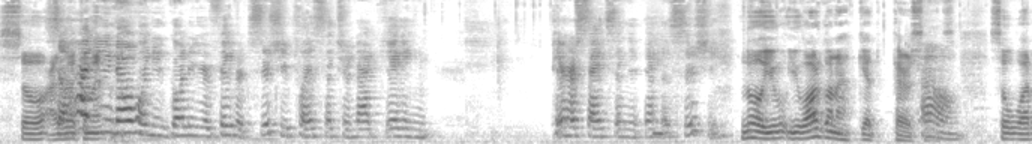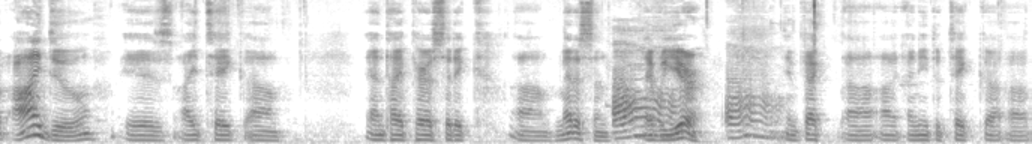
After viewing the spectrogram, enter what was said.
So, I So how do you know when you go to your favorite sushi place that you're not getting parasites in the, in the sushi? No, you you are gonna get parasites. Oh. So what I do is I take um, anti-parasitic um, medicine every Oh. year. Oh. In fact, uh, I, I need to take uh, a,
